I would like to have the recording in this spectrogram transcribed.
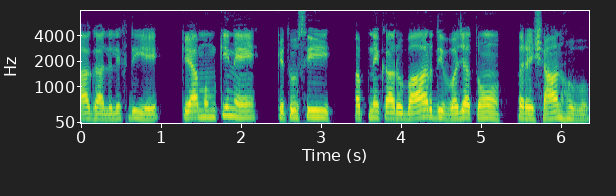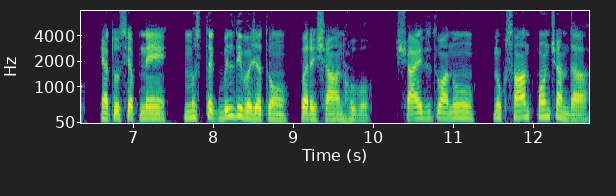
ਆ ਗੱਲ ਲਿਖਦੀ ਏ ਕਿ ਆ ਮੁਮਕਿਨ ਹੈ ਕਿ ਤੁਸੀਂ ਆਪਣੇ ਕਾਰੋਬਾਰ ਦੀ ਵਜ੍ਹਾ ਤੋਂ ਪਰੇਸ਼ਾਨ ਹੋਵੋ ਜਾਂ ਤੁਸੀਂ ਆਪਣੇ ਮੁਸਤਕਬਲ ਦੀ ਵਜ੍ਹਾ ਤੋਂ ਪਰੇਸ਼ਾਨ ਹੋਵੋ ਸ਼ਾਇਦ ਤੁਹਾਨੂੰ ਨੁਕਸਾਨ ਪਹੁੰਚਣ ਦਾ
